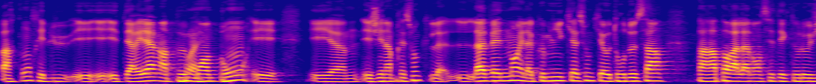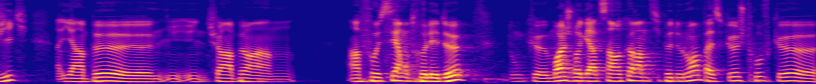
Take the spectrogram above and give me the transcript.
par contre, est, lu- est- est derrière un peu Ouais. moins bon. Et, et, euh, et j'ai l'impression que la- l'avènement et la communication qu'il y a autour de ça, par rapport à l'avancée technologique, il y a un peu, euh, une- tu vois, un peu un, un fossé entre les deux. Donc, euh, moi, je regarde ça encore un petit peu de loin parce que je trouve que euh,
